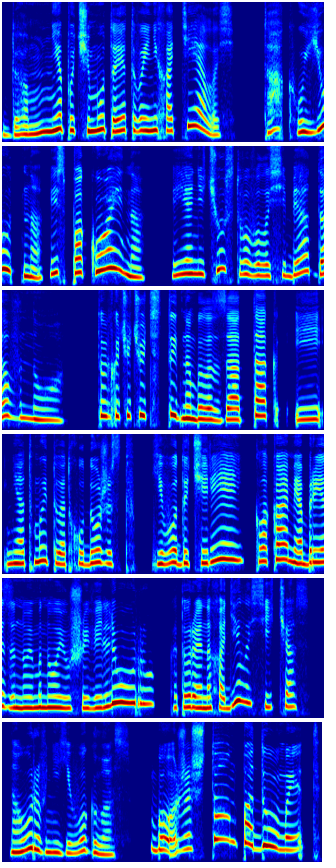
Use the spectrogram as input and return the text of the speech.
Да мне почему-то этого и не хотелось. Так уютно и спокойно. я не чувствовала себя давно. Только чуть-чуть стыдно было за так и неотмытую от художеств его дочерей, клоками обрезанную мною шевелюру, которая находилась сейчас на уровне его глаз. Боже, что он подумает?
